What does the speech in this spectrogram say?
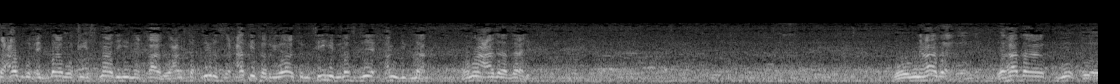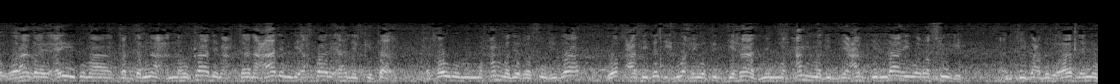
ابن حبان وفي إسناده مقال وعن تقدير صحته فالرواية فيه بلفظ حمد الله وما عدا ذلك. ومن هذا وهذا وهذا يؤيد ما قدمناه أنه كان كان عالم بأخبار أهل الكتاب وقوله من محمد رسول الله وقع في بدء الوحي وفي الجهاد من محمد بن عبد الله ورسوله. يعني في بعض الروايات لأنه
